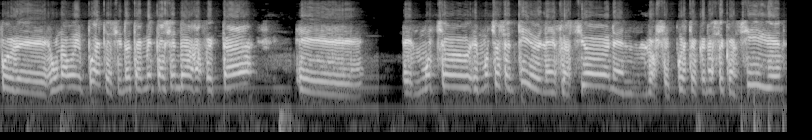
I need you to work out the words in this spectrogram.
por eh, un nuevo impuesto, sino también están siendo afectadas eh, en mucho en muchos sentidos, en la inflación, en los repuestos que no se consiguen.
